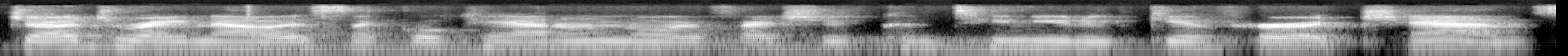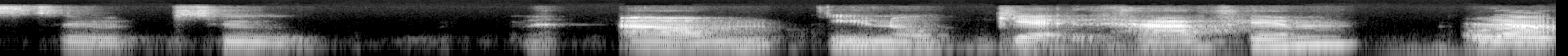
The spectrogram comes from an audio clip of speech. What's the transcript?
judge right now is like okay i don't know if i should continue to give her a chance to to um you know get have him or Yeah.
